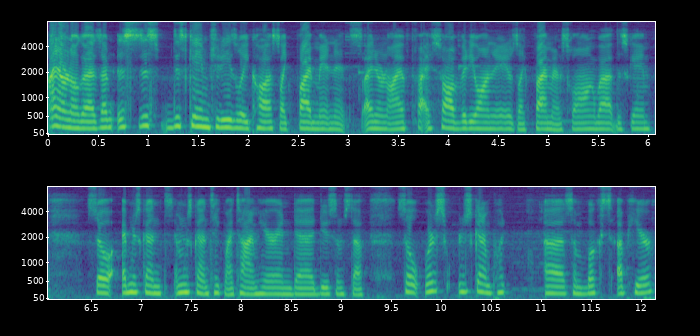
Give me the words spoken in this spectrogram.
I don't know, guys. I'm, this this this game should easily cost like five minutes. I don't know. I, I saw a video on it. It was like five minutes long about this game. So I'm just gonna I'm just gonna take my time here and uh, do some stuff. So we're just we're just gonna put uh, some books up here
